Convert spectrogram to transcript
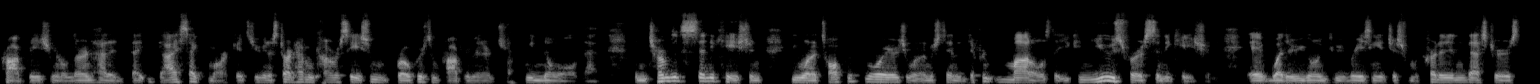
properties. You're going to learn how to di- dissect markets. You're going to start having conversation with brokers and property managers. We know all that. But in terms of syndication, you want to talk with lawyers. You want to understand the different models that you can use for a syndication. It, whether you're going to be raising it just from accredited investors,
